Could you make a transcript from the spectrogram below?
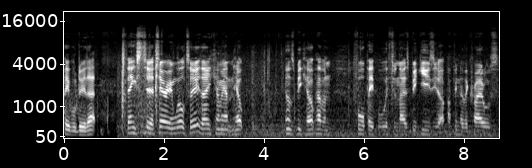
people do that. Thanks to Terry and Will too. They come out and help. It was a big help having four people lifting those big Uzi up, up into the cradles.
